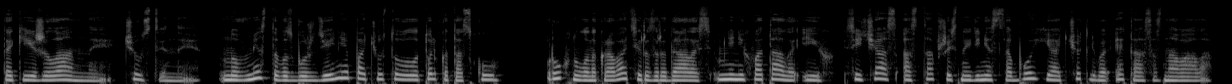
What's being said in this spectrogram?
такие желанные, чувственные. Но вместо возбуждения почувствовала только тоску, Рухнула на кровать и разрыдалась. Мне не хватало их. Сейчас, оставшись наедине с собой, я отчетливо это осознавала.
